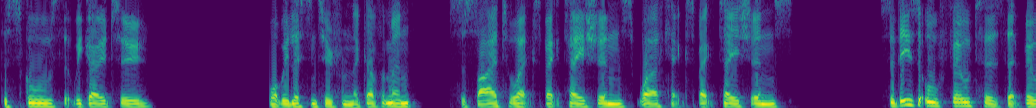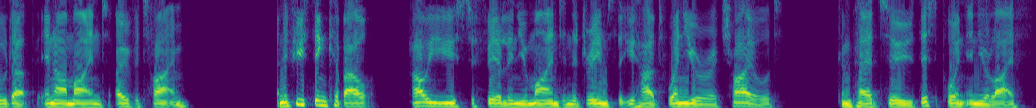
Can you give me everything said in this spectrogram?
the schools that we go to, what we listen to from the government, societal expectations, work expectations. So these are all filters that build up in our mind over time. And if you think about how you used to feel in your mind in the dreams that you had when you were a child compared to this point in your life,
